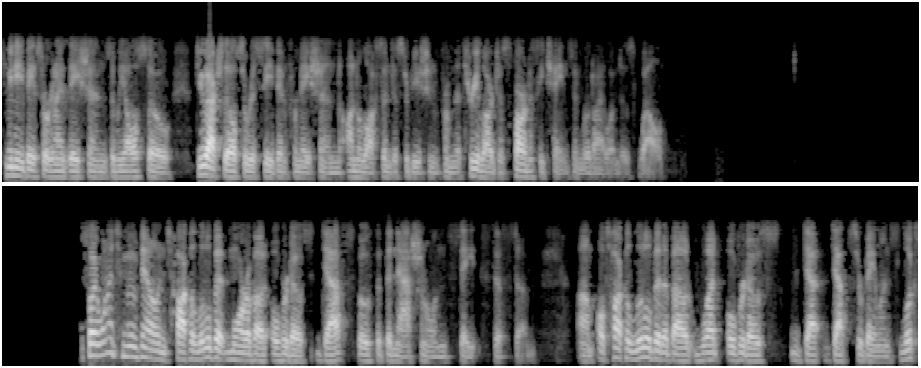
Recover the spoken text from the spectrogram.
community-based organizations, and we also do actually also receive information on naloxone distribution from the three largest pharmacy chains in Rhode Island as well. So I wanted to move now and talk a little bit more about overdose deaths, both at the national and state system. Um, I'll talk a little bit about what overdose de death surveillance looks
